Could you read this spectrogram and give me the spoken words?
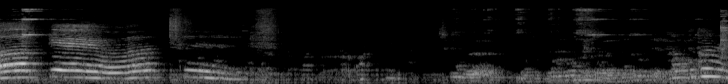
ఓకే ఓకే అందుకని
